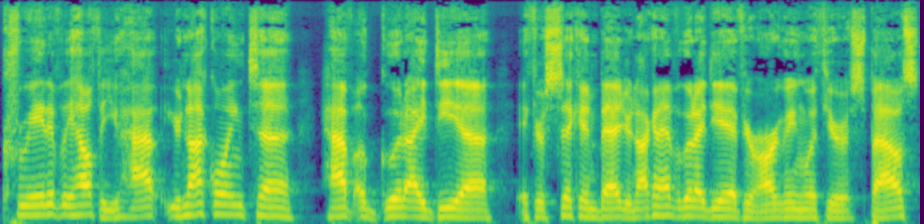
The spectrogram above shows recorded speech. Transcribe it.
creatively healthy. You have, you're not going to have a good idea if you're sick in bed. You're not going to have a good idea if you're arguing with your spouse,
